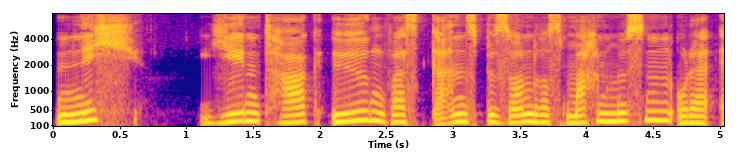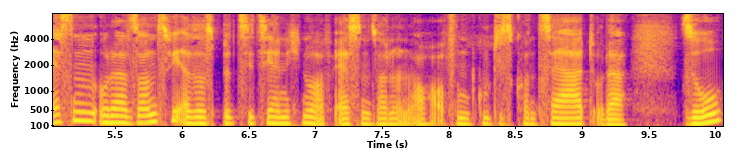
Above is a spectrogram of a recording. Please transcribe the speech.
nicht jeden Tag irgendwas ganz Besonderes machen müssen oder essen oder sonst wie. Also es bezieht sich ja nicht nur auf Essen, sondern auch auf ein gutes Konzert oder so,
